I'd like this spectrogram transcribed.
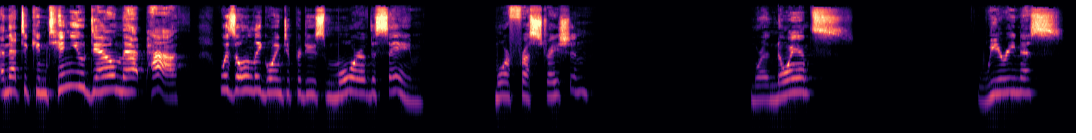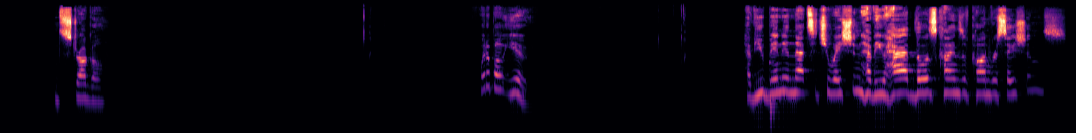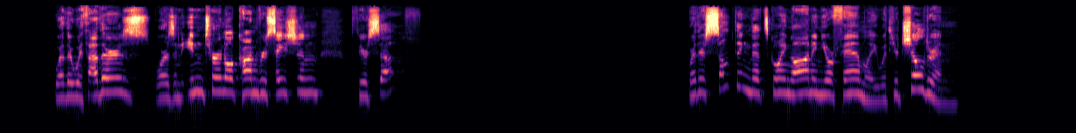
And that to continue down that path was only going to produce more of the same more frustration, more annoyance, weariness, and struggle. What about you? Have you been in that situation? Have you had those kinds of conversations? Whether with others or as an internal conversation with yourself? Where there's something that's going on in your family, with your children.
